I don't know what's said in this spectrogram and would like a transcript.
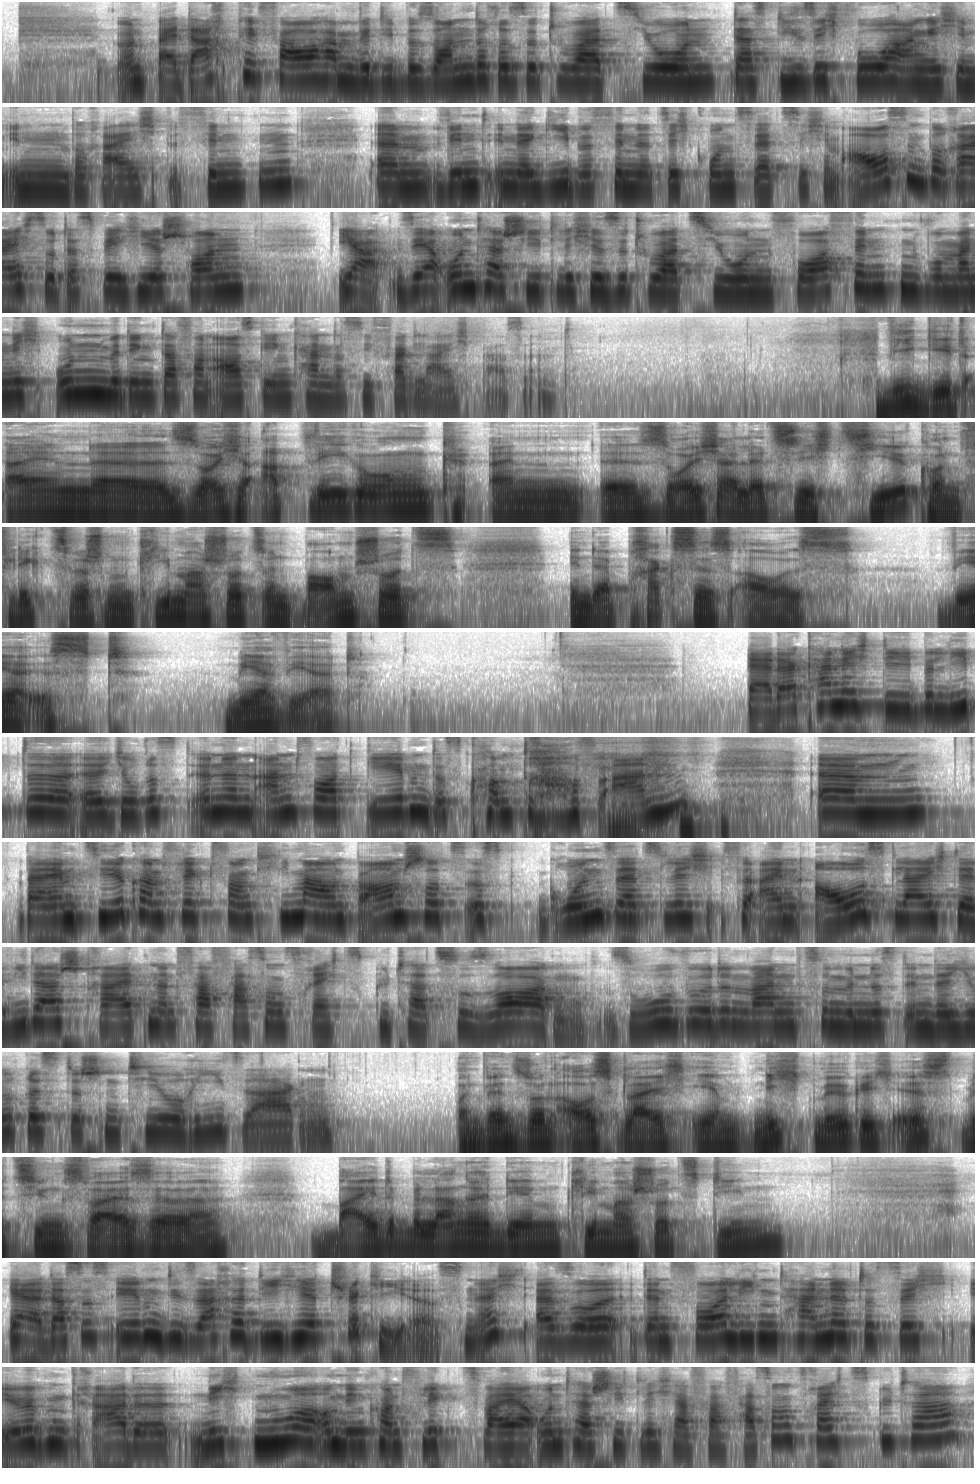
Und bei Dach-PV haben wir die besondere Situation, dass die sich vorrangig im Innenbereich befinden. Ähm, Windenergie befindet sich grundsätzlich im Außenbereich, so dass wir hier schon ja, sehr unterschiedliche Situationen vorfinden, wo man nicht unbedingt davon ausgehen kann, dass sie vergleichbar sind. Wie geht eine solche Abwägung, ein äh, solcher letztlich Zielkonflikt zwischen Klimaschutz und Baumschutz in der Praxis aus? Wer ist mehr wert? Ja, da kann ich die beliebte äh, Juristinnen-Antwort geben. Das kommt drauf an. ähm, bei einem Zielkonflikt von Klima- und Baumschutz ist grundsätzlich für einen Ausgleich der widerstreitenden Verfassungsrechtsgüter zu sorgen. So würde man zumindest in der juristischen Theorie sagen. Und wenn so ein Ausgleich eben nicht möglich ist, beziehungsweise beide Belange dem Klimaschutz dienen? Ja, das ist eben die Sache, die hier tricky ist, nicht? Also, denn vorliegend handelt es sich eben gerade nicht nur um den Konflikt zweier unterschiedlicher Verfassungsrechtsgüter,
